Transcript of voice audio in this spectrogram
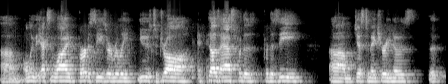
Um, only the X and Y vertices are really used to draw. It does ask for the for the Z um, just to make sure he knows the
